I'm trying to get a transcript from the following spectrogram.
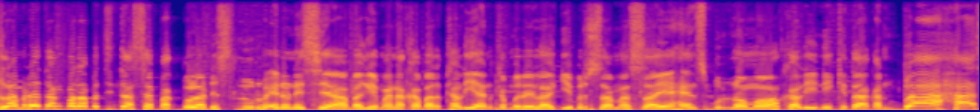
Selamat datang para pecinta sepak bola di seluruh Indonesia. Bagaimana kabar kalian? Kembali lagi bersama saya Hans Purnomo. Kali ini kita akan bahas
